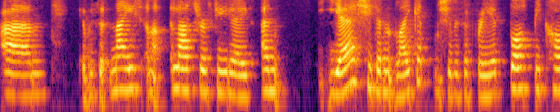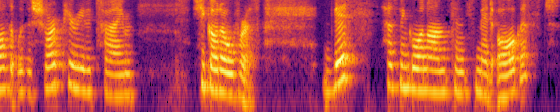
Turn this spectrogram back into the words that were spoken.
Um, it was at night and it lasts for a few days. And yeah, she didn't like it. She was afraid, but because it was a short period of time she got over it. This has been going on since mid August.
